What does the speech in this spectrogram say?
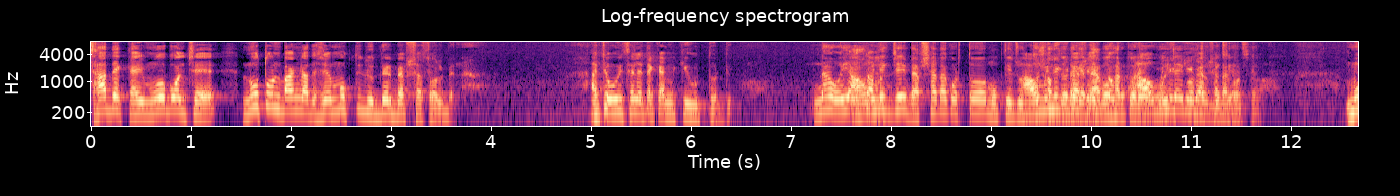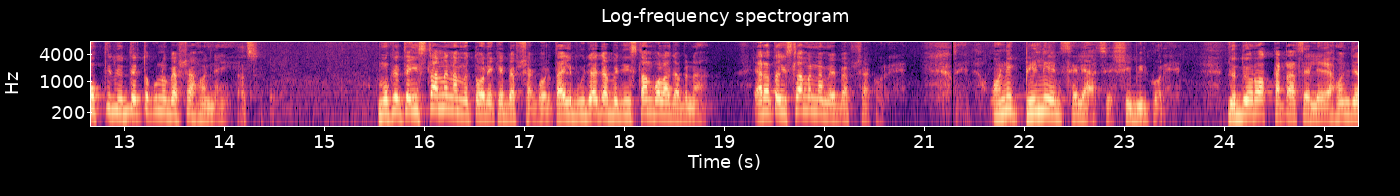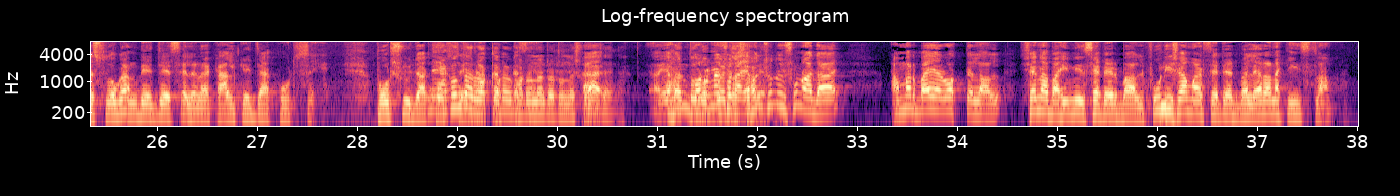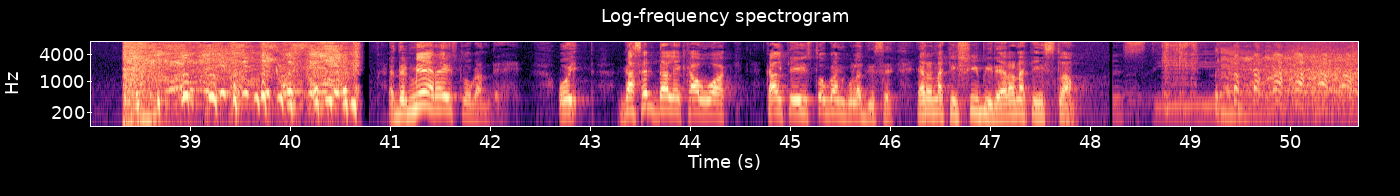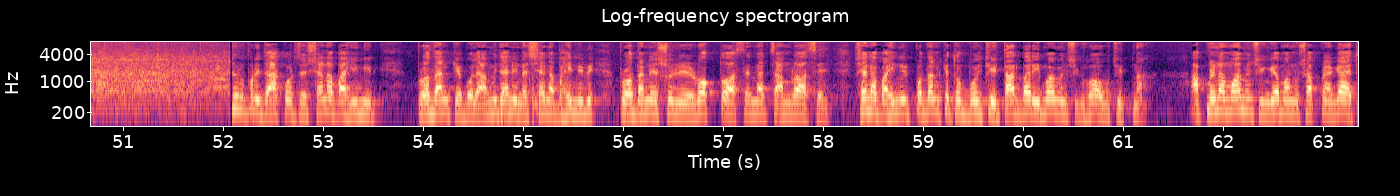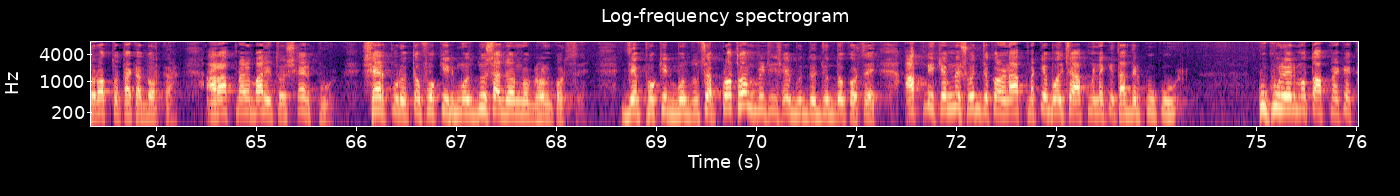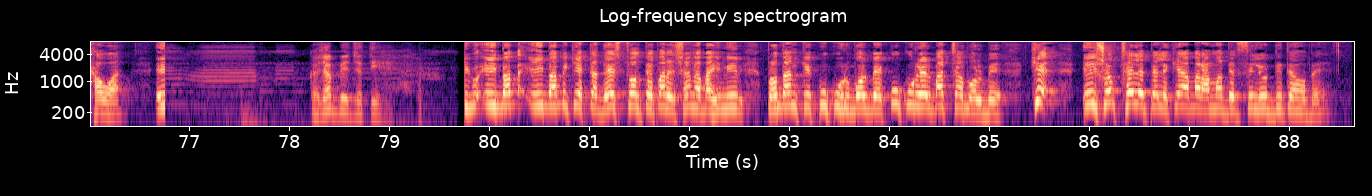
সাদেক কাইম ও বলছে নতুন বাংলাদেশে মুক্তিযুদ্ধের ব্যবসা চলবে না। আচ্ছা ওই ছেলেটাকে আমি কি উত্তর দিব? না ওই আওয়ামী লীগ যে ব্যবসাটা করতো মুক্তিযুদ্ধ শব্দটাকে ব্যবহার করে ওইটাই ব্যবসাটা করতো? মুক্তিযুদ্ধের তো কোনো ব্যবসা হয় নাই। আচ্ছা। মুক্তিতে ইসলামের নামে তো অনেকে ব্যবসা করে তাইলে বোঝা যাবে যে ইসলাম বলা যাবে না। এরা তো ইসলামের নামে ব্যবসা করে। অনেক ব্রিলিয়েন্ট ছেলে আছে শিবির করে। যদিও রক কাটা ছেলে এখন যে স্লোগান দিয়ে যে ছেলেরা কালকে যা করছে পরশু যা এখন তো আর যা রক কাটার ঘটনা টটনা শোনা হ্যাঁ, যায় না। এখন ঘটনা শোনা এখন শুধু শোনা যায় আমার ভাইয়ের রক্তে লাল সেনাবাহিনী সেটের বাল পুলিশ আমার সেটের বাল এরা নাকি ইসলাম। এদের মেয়েরা এই স্লোগান দেয়। ওই গাছের ডালে খাওয়া কালকে এই স্লোগানগুলা দিছে এরা নাকি শিবির এরা নাকি ইসলাম। এর উপরে যা করছে সেনাবাহিনীর প্রধানকে বলে, আমি জানি না, সেনাবাহিনীর প্রধানের শরীরে রক্ত আছে না চামড়া আছে। সেনাবাহিনীর প্রধানকে তো বলছি, তার বাড়ি ময়মনসিংহ হওয়া উচিত না। আপনি না ময়মনসিংহে মানুষ, আপনার গায়ে তো রক্ত থাকা দরকার। আর আপনার বাড়ি তো শেরপুর। শেরপুরে তো ফকির মজদুসা জন্মগ্রহণ করছে। যে ফকির মজদুসা প্রথম ব্রিটিশের বিরুদ্ধে যুদ্ধ করছে, আপনি কেমনে সহ্য করেন? আপনাকে বলছে, আপনি নাকি তাদের কুকুর। কুকুরের মতো আপনাকে খাওয়ায়। এই গজব বেজতি। হ্যাঁ এইভাবে এইভাবে কি একটা দেশ চলতে পারে? সেনাবাহিনীর প্রধানকে কুকুর বলবে, কুকুরের বাচ্চা বলবে। কে এইসব ছেলে পেলেকে আবার আমাদের সিলিউট দিতে হবে।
